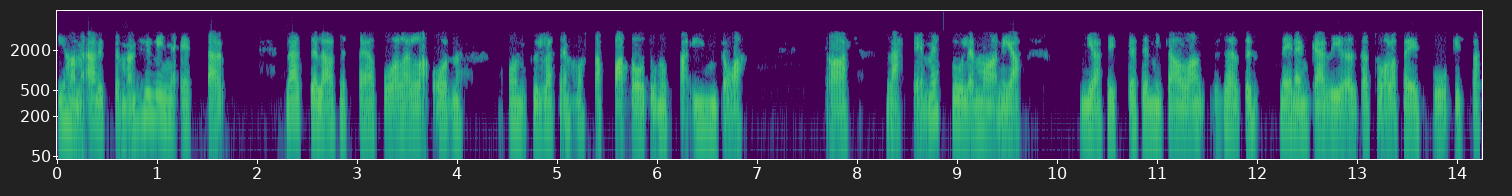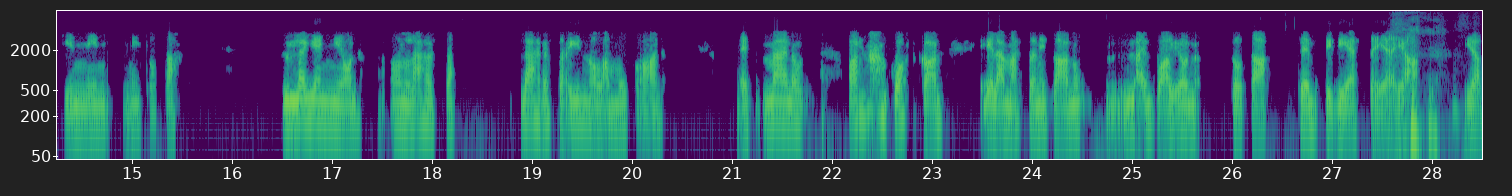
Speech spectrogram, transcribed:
ihan älyttömän hyvin, että näyttelijäasettajapuolella on, on kyllä semmoista patoutunutta intoa taas lähteä messuilemaan ja, ja sitten se, mitä ollaan kyselty meidän kävijöiltä tuolla Facebookissakin, niin, niin tota, kyllä jengi on, on lähdössä, lähdössä innolla mukaan. Et mä en ole varmaan koskaan elämässäni saanut näin paljon tota, tsemppiviestejä ja, ja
